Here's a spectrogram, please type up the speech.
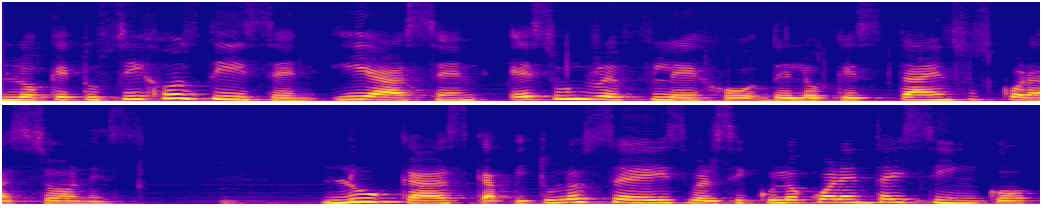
lo que tus hijos dicen y hacen es un reflejo de lo que está en sus corazones. Lucas capítulo 6 versículo 45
